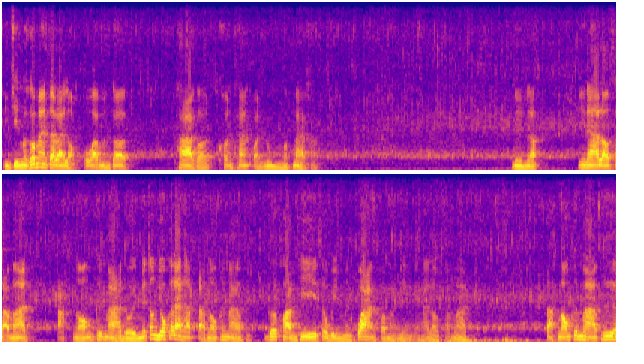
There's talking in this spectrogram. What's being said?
จริงๆมันก็ไม่อันตรายหรอก เพราะว่ามันก็ผ้าก็ค่อนข้างอ่อนนุ่มมากๆครับ หนึ่งละนี่นะเราสามารถตักน้องขึ้นมาโดยไม่ต้องยกก็ได้ครับ ตักน้องขึ้นมาด้วยความที่สวิงมันกว้างประมาณหนึ่งนะฮะเราสามารถตักน้องขึ้นมาเพื่อ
